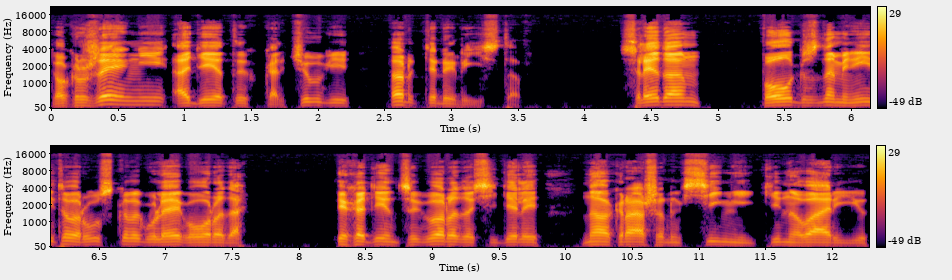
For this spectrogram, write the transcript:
в окружении одетых в кольчуги артиллеристов. Следом полк знаменитого русского гуляя-города. Пехотинцы города сидели на окрашенных синей киноварью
